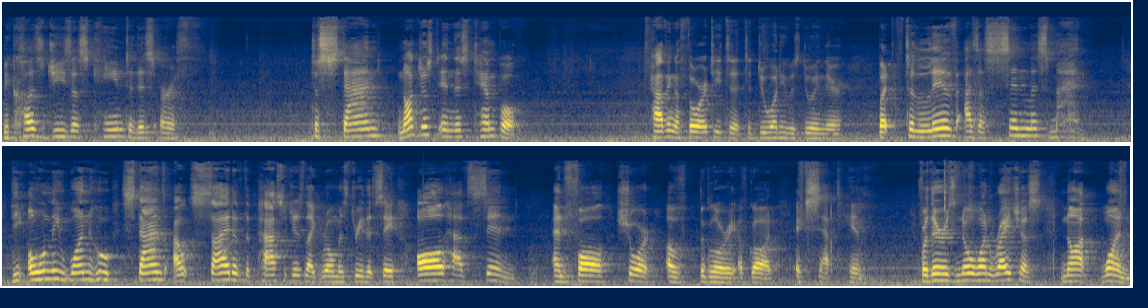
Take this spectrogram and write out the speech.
because Jesus came to this earth to stand not just in this temple, having authority to, to do what he was doing there, but to live as a sinless man. The only one who stands outside of the passages like Romans 3 that say, all have sinned and fall short of the glory of God except Him. For there is no one righteous, not one,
